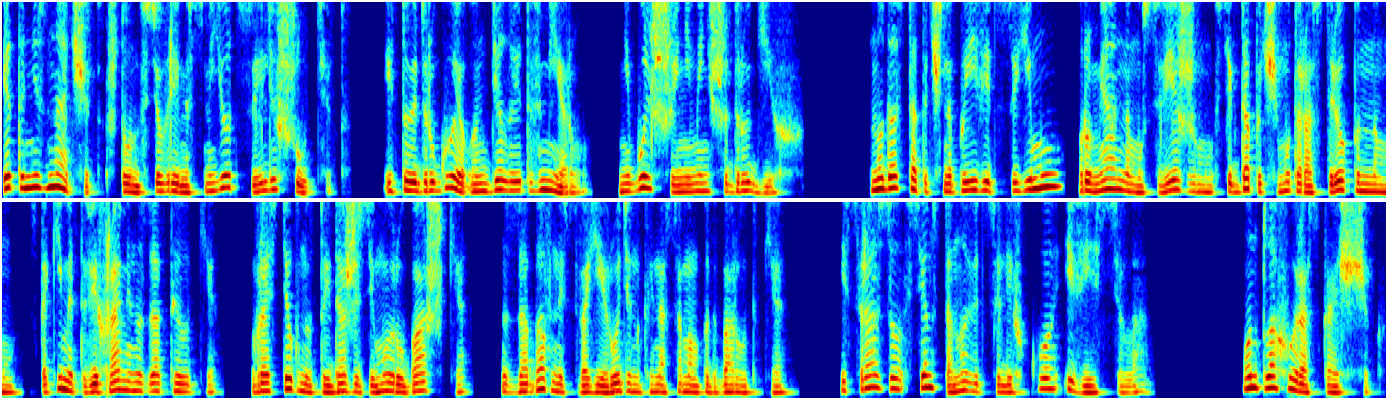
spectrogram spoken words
Это не значит, что он все время смеется или шутит. И то, и другое он делает в меру, не больше и не меньше других но достаточно появиться ему, румяному, свежему, всегда почему-то растрепанному, с какими-то вихрами на затылке, в расстегнутой даже зимой рубашке, с забавной своей родинкой на самом подбородке. И сразу всем становится легко и весело. Он плохой рассказчик.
